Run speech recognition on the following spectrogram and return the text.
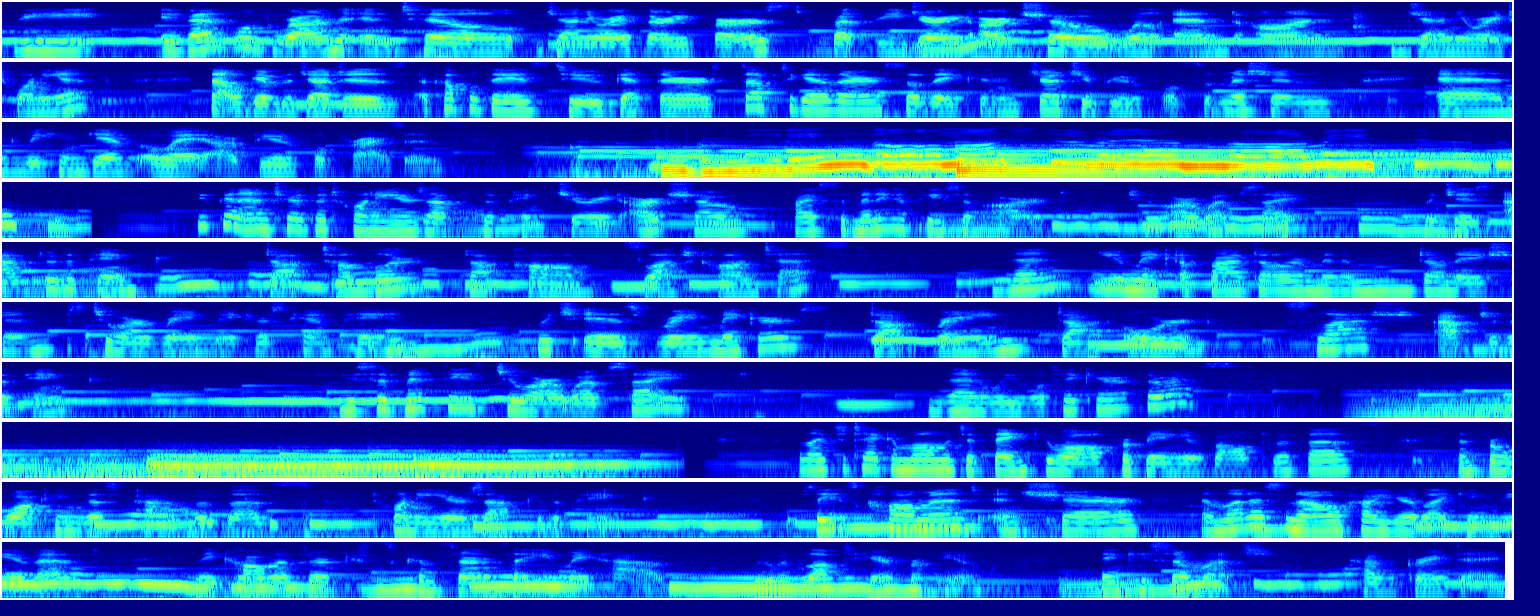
The event will run until January 31st, but the Juried Art Show will end on January 20th. That will give the judges a couple days to get their stuff together so they can judge your beautiful submissions and we can give away our beautiful prizes. You can enter the 20 Years After the Pink Juried Art Show by submitting a piece of art to our website, which is afterthepink.tumblr.com slash contest. Then you make a $5 minimum donation to our Rainmakers campaign, which is rainnmakers.rainn.org slash afterthepink. You submit these to our website, then we will take care of the rest. I'd like to take a moment to thank you all for being involved with us and for walking this path with us 20 years after the pink. Please comment and share and let us know how you're liking the event. Any comments or concerns that you may have. We would love to hear from you. Thank you so much. Have a great day.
